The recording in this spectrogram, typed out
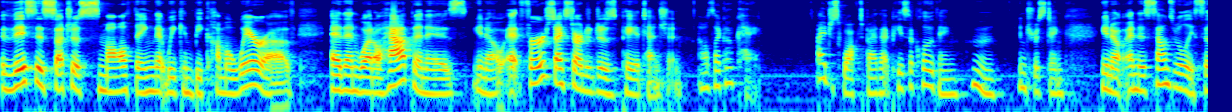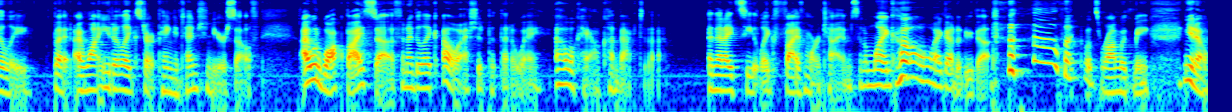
this is such a small thing that we can become aware of. And then what'll happen is, you know, at first I started to just pay attention. I was like, okay, I just walked by that piece of clothing. Hmm, interesting. You know, and this sounds really silly, but I want you to like start paying attention to yourself. I would walk by stuff and I'd be like, oh, I should put that away. Oh, okay, I'll come back to that. And then I'd see it like five more times. And I'm like, oh, I got to do that. like, what's wrong with me? You know,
